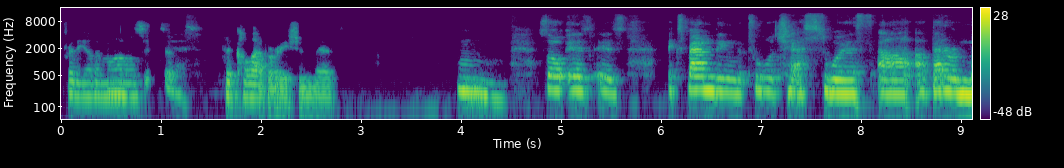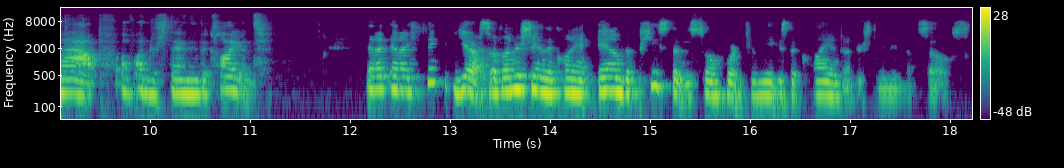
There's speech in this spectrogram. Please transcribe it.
for the other mm, models it's a yes the collaboration with. Mm. So is is expanding the tool chest with uh, a better map of understanding the client. And I, and I think, yes, of understanding the client. And the piece that is so important for me is the client understanding themselves.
